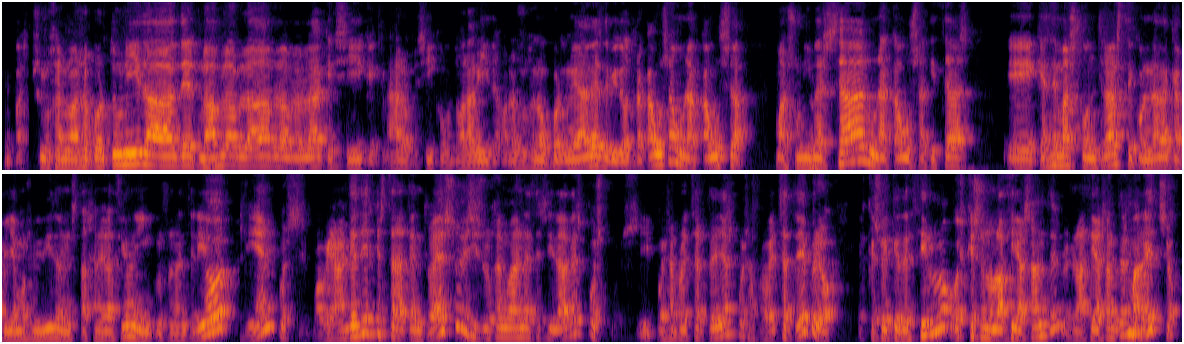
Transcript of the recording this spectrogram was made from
¿Qué pasa? Surgen nuevas oportunidades, bla, bla, bla, bla, bla, bla, que sí, que claro, que sí, como toda la vida. Ahora surgen oportunidades debido a otra causa, una causa más universal, una causa quizás eh, que hace más contraste con nada que habíamos vivido en esta generación e incluso en la anterior. Bien, pues obviamente tienes que estar atento a eso y si surgen nuevas necesidades, pues, pues si puedes aprovecharte de ellas, pues aprovechate, pero es que eso hay que decirlo o es que eso no lo hacías antes, pues lo hacías antes mal hecho.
